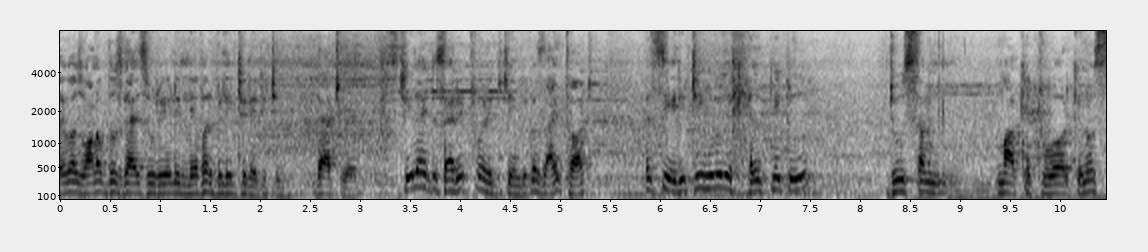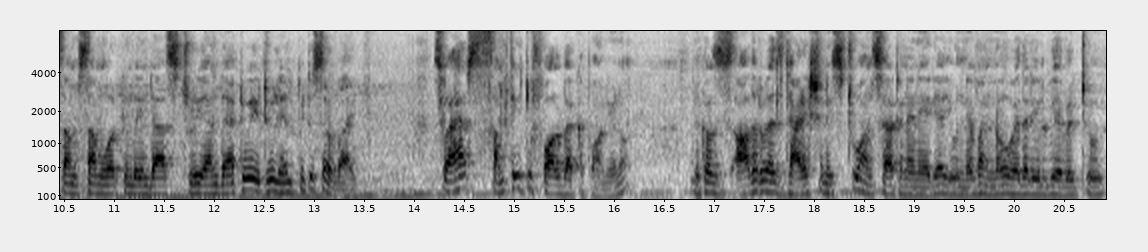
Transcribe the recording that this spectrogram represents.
I was one of those guys who really never believed in editing that way. Still, I decided for editing because I thought, let's see, editing will help me to do some market work, you know, some, some work in the industry, and that way it will help me to survive. So I have something to fall back upon, you know, because otherwise direction is too uncertain an area. You never know whether you'll be able to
